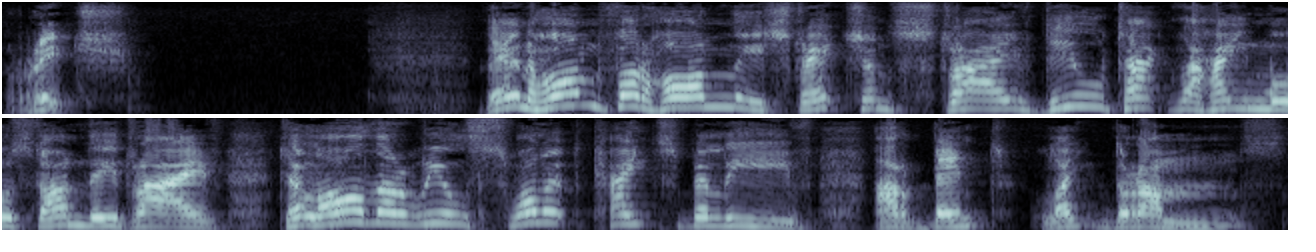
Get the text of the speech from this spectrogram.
rich. Then horn for horn they stretch and strive, deal tack the hindmost on they drive, till all their wheel swallet kites believe are bent like drums.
